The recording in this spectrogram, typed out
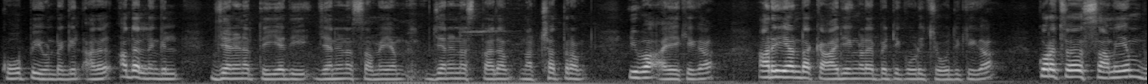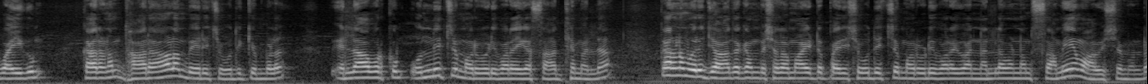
കോപ്പി ഉണ്ടെങ്കിൽ അത് അതല്ലെങ്കിൽ ജനന തീയതി ജനന സമയം ജനന സ്ഥലം നക്ഷത്രം ഇവ അയക്കുക അറിയേണ്ട കാര്യങ്ങളെപ്പറ്റി കൂടി ചോദിക്കുക. കുറച്ച് സമയം വൈകും. കാരണം ധാരാളം പേര് ചോദിക്കുമ്പോൾ എല്ലാവർക്കും ഒന്നിച്ച് മറുപടി പറയുക സാധ്യമല്ല. കാരണം ഒരു ജാതകം വിശദമായിട്ട് പരിശോധിച്ച് മറുപടി പറയുവാൻ നല്ലവണ്ണം സമയം ആവശ്യമുണ്ട്.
